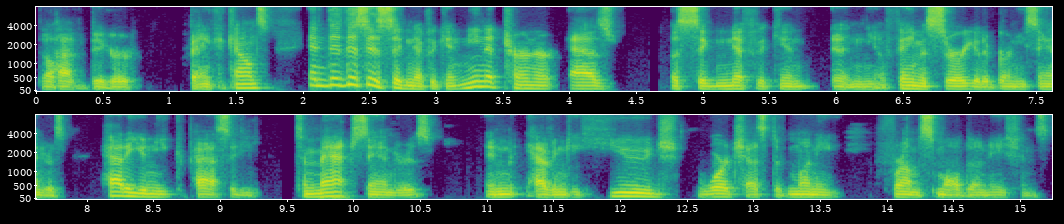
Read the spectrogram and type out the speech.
They'll have bigger bank accounts. And th- this is significant. Nina Turner, as a significant and you know, famous surrogate of Bernie Sanders, had a unique capacity to match Sanders in having a huge war chest of money from small donations.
